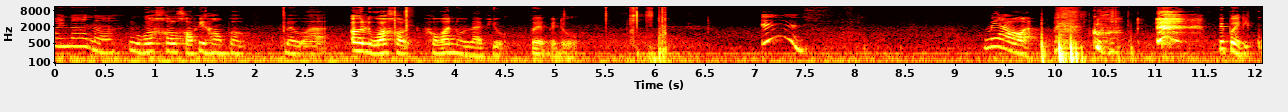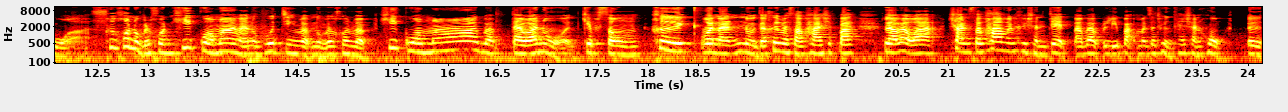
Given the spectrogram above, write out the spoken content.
ไม่น่านะ หรือว่าเขาเขาผิดห้องเปล่า แบบว่า เออ หรือว่าเขาเพราะว่าหนูไลฟ์อยู่ เปิดไปดู ไม่เอาอะกลัว ไม่เปิดดีกว่า คือคนหนูเป็นคนขี้กลัวมากนะ หนูพูดจริงแบบหนูเป็นคนแบบขี้กลัวมากแบบ แต่ว่าหนูเก็บทรง คือวันนั้นหนูจะขึ้นไปซักผ้าใช่ปะแล้วแบบว่าชั้นซักผ้ามันคือชั้นเจ็ดแล้วแบบลิฟต์อะมันจะถึงแค่ชั้นหกเออ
